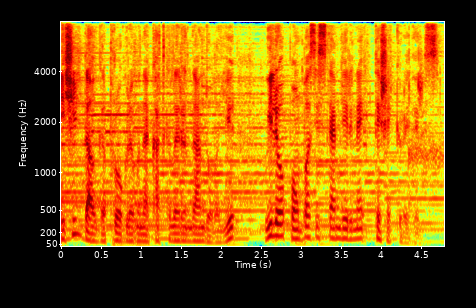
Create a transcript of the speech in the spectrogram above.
Yeşil Dalga programına katkılarından dolayı Willow Pompa Sistemlerine teşekkür ederiz.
